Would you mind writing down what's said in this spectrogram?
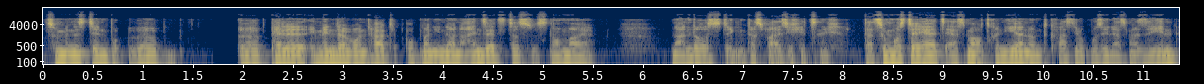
zumindest den äh, äh, Pelle im Hintergrund hat. Ob man ihn dann einsetzt, das ist nochmal ein anderes Ding. Das weiß ich jetzt nicht. Dazu muss der ja jetzt erstmal auch trainieren und Quasniok muss ihn erstmal sehen.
